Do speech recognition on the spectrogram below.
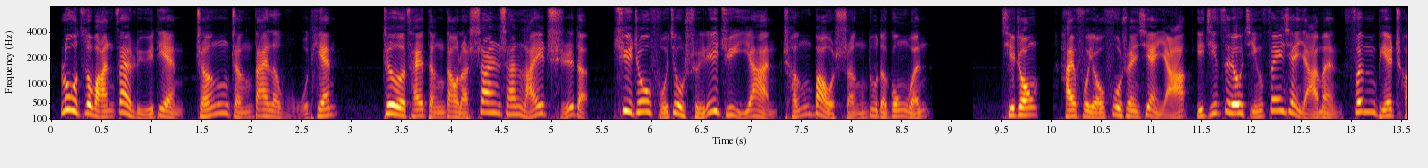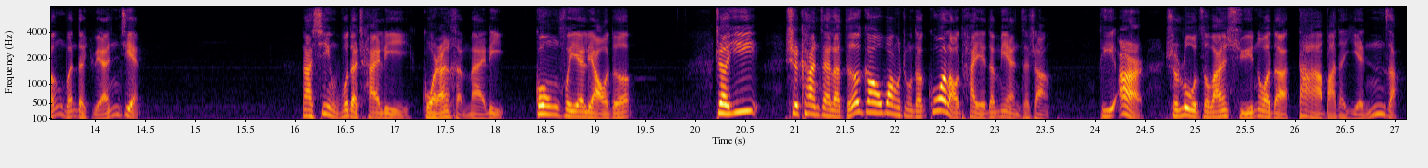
陆子晚在旅店整整待了五天，这才等到了姗姗来迟的去州府就水利局一案呈报省都的公文，其中还附有富顺县衙以及自流井分县衙门分别呈文的原件。那姓吴的差吏果然很卖力，功夫也了得。这一是看在了德高望重的郭老太爷的面子上，第二是陆子晚许诺的大把的银子。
